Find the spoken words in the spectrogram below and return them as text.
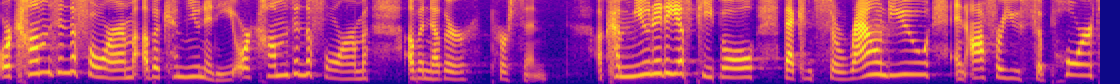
or comes in the form of a community, or comes in the form of another person. A community of people that can surround you and offer you support,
